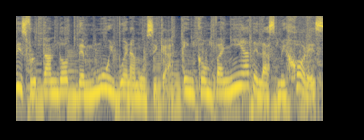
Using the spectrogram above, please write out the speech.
disfrutando de muy buena música en compañía de las mejores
